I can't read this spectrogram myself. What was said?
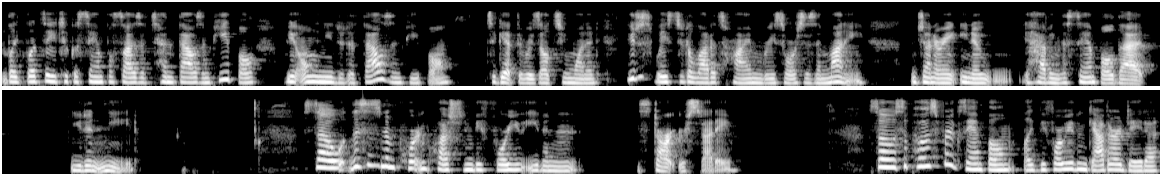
like let's say you took a sample size of 10,000 people, but you only needed 1,000 people to get the results you wanted, you just wasted a lot of time, resources, and money generate, you know, having the sample that you didn't need. So this is an important question before you even start your study. So suppose, for example, like before we even gather our data,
